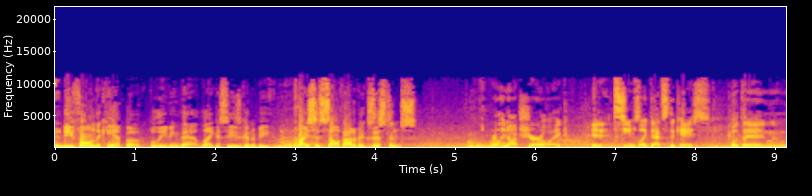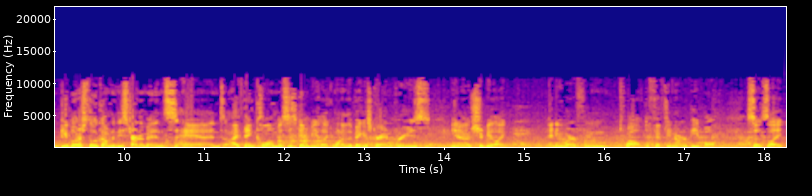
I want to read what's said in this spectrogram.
do you fall in the camp of believing that legacy is going to be price itself out of existence? I'm really not sure. Like, it, seems like that's the case, but then people are still coming to these tournaments, and I think Columbus is going to be like one of the biggest Grand Prix. You know, it should be like anywhere from 12 to 1500 people. So it's like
